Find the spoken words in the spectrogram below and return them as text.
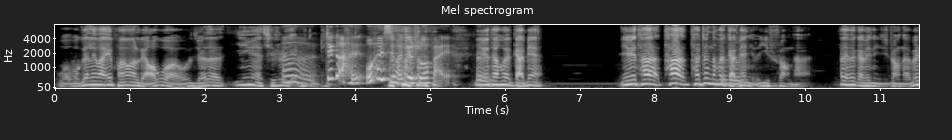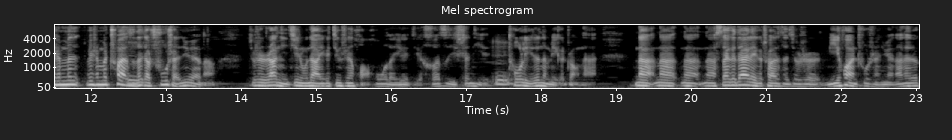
我我跟另外一朋友聊过，我觉得音乐其实也是这个很我很喜欢这个说法耶，因为它会改变，因为它它它真的会改变你的意识状态，它也会改变你意识状态。为什么为什么 trance 它叫出神乐呢？就是让你进入到一个精神恍惚的一个和自己身体脱离的那么一个状态。那那那那 psychedelic trance 就是迷幻出神乐，那它就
